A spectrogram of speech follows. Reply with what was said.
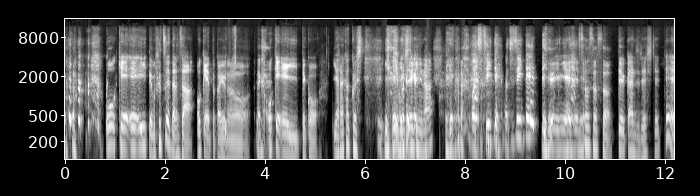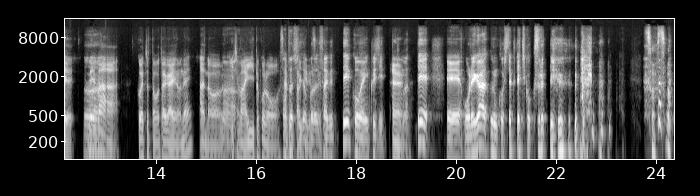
OK って普通やったらさ「OK」とか言うのをなんか「OK ってこう柔らかくし 気持ち的にな。落ち着いて、落ち着いてっていう意味合いでね。そうそうそう。っていう感じでしてて、でうん。まあこうちょっとお互いのねあの、まあ一番いいところを落探ったわとしどころけですけどで探って公演9時って決まって、えー俺がうんこしたくて遅刻するっていう。そうそう。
